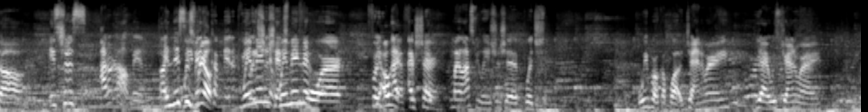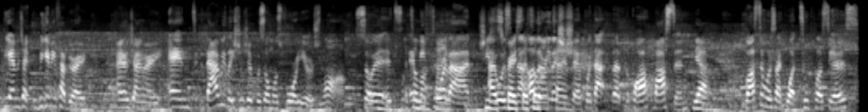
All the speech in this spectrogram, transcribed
So uh, it's just I don't know, man. Like, And this we've is been real. in committed Women- relationships women- before. For, Yeah, oh, I- yeah, for I- sure. I- my last relationship, which we broke up, what January? Yeah, it was January. The end of Jan- beginning of February. end of January, and that relationship was almost four years long. So it's That's and a long before time. that, I was Christ, in that other long time. relationship with that, that the Boston. Yeah. Boston was like what two plus years.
